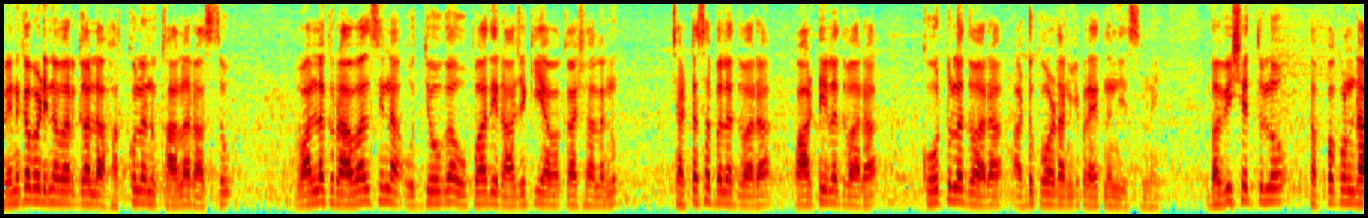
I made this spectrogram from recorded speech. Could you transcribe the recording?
వెనుకబడిన వర్గాల హక్కులను కాలరాస్తూ వాళ్ళకు రావాల్సిన ఉద్యోగ ఉపాధి రాజకీయ అవకాశాలను చట్టసభల ద్వారా పార్టీల ద్వారా కోర్టుల ద్వారా అడ్డుకోవడానికి ప్రయత్నం చేస్తున్నాయి. భవిష్యత్తులో తప్పకుండా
